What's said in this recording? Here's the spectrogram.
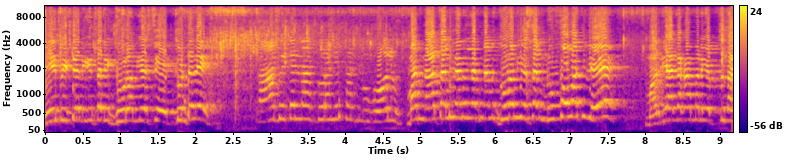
నీ బిడ్డని గిట్ల నీకు దూరం చేస్తే ఎట్లుంటది? నా బిడ్డను నాకు దూరం చేస్తాను నువ్వు గోలు మరి నా తల్లిదండ్రులకు నన్ను దూరం చేస్తాను నువ్వవతివే మర్యాదగా మనం చెప్తున్నా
